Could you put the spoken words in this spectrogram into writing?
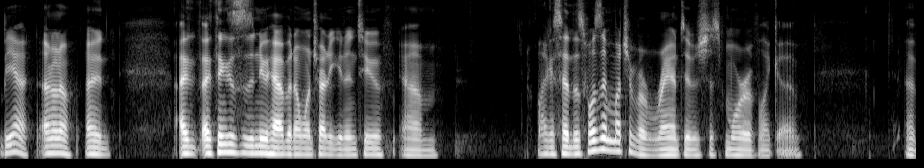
but yeah, I don't know. I, I, I think this is a new habit I want to try to get into. Um, like I said, this wasn't much of a rant. It was just more of like a, a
